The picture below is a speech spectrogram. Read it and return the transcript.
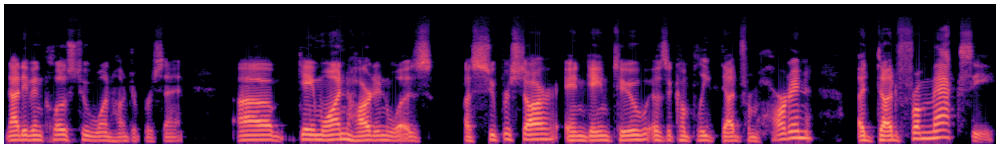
not even close to 100 percent. Uh, game one, Harden was a superstar. In game two, it was a complete dud from Harden, a dud from Maxey.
